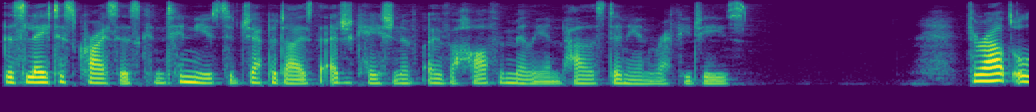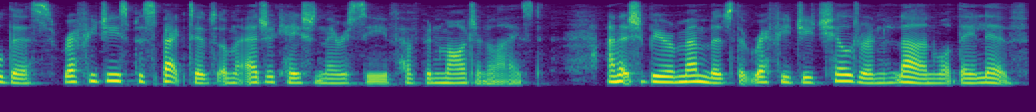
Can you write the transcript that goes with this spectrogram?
this latest crisis continues to jeopardize the education of over half a million Palestinian refugees. Throughout all this, refugees' perspectives on the education they receive have been marginalized, and it should be remembered that refugee children learn what they live.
